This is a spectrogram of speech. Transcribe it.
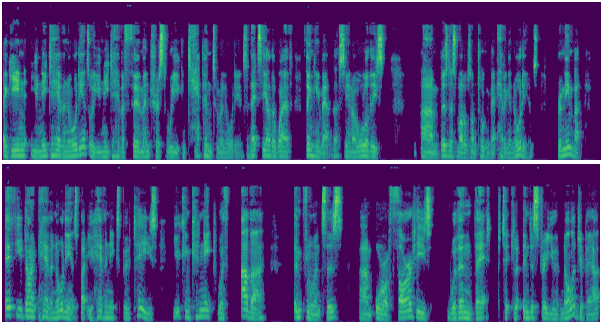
again, you need to have an audience or you need to have a firm interest where you can tap into an audience. And that's the other way of thinking about this. You know, all of these um, business models I'm talking about having an audience. Remember, if you don't have an audience, but you have an expertise, you can connect with other influencers um, or authorities within that particular industry you have knowledge about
